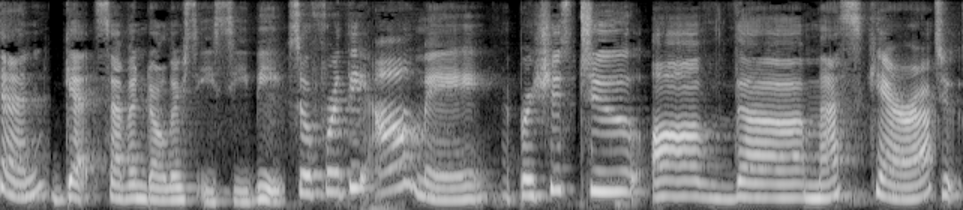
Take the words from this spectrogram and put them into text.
10, get $7 ECB. So for the Almay, I purchased two of the mascara to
